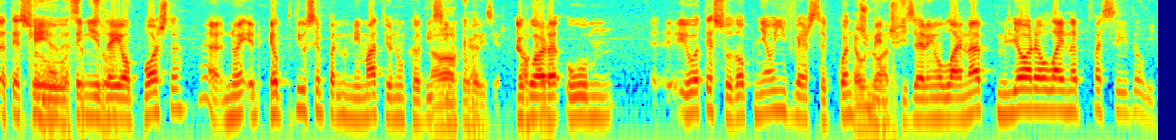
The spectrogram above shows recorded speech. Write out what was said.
até sou, tenho a pessoa? ideia oposta. Ah, não é- ele pediu sempre anonimato e eu nunca disse Ah, e nunca vou dizer. Agora, o, eu até sou da opinião inversa. Quantos É menos fizerem o line-up, melhor é o line-up que vai sair dali.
